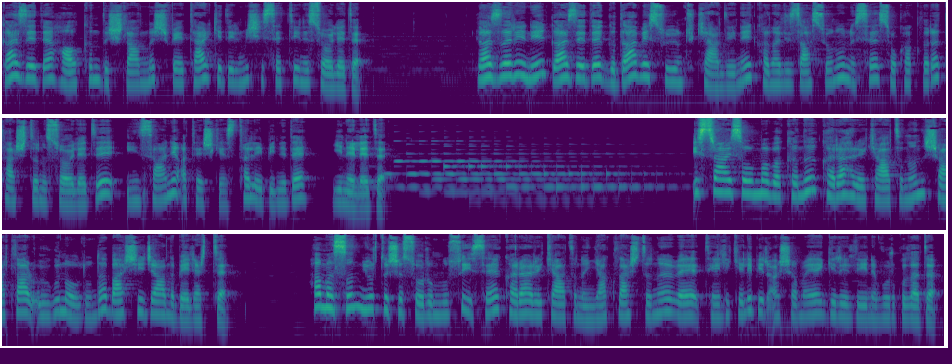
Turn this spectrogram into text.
Gazze'de halkın dışlanmış ve terk edilmiş hissettiğini söyledi. Lazzarini, Gazze'de gıda ve suyun tükendiğini, kanalizasyonun ise sokaklara taştığını söyledi, insani ateşkes talebini de yineledi. İsrail Savunma Bakanı kara harekatının şartlar uygun olduğunda başlayacağını belirtti. Hamas'ın yurt sorumlusu ise kara harekatının yaklaştığını ve tehlikeli bir aşamaya girildiğini vurguladı.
